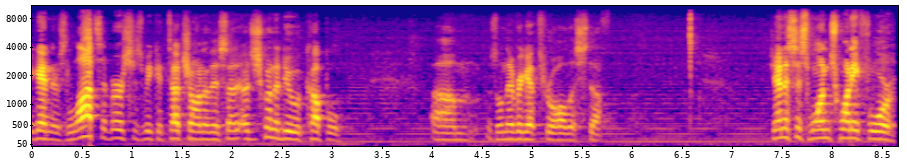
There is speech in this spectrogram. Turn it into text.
Again, there's lots of verses we could touch on in this. I'm just going to do a couple um, because we'll never get through all this stuff. Genesis 1:24.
